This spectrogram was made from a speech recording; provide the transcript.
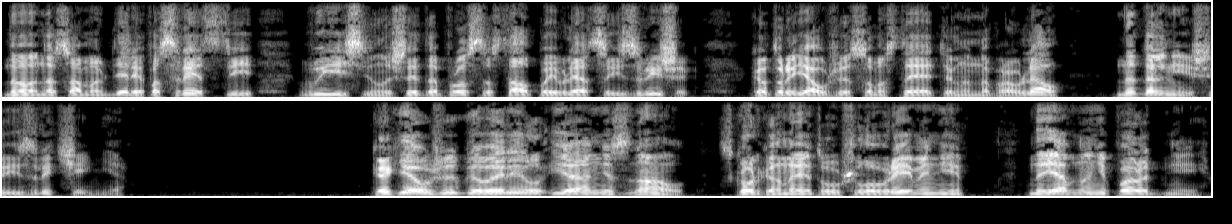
Но на самом деле впоследствии выяснилось, что это просто стал появляться излишек, который я уже самостоятельно направлял на дальнейшее излечение. Как я уже говорил, я не знал, сколько на это ушло времени, но явно не пара дней.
